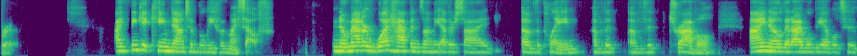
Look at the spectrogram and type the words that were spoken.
for it? I think it came down to belief of myself. No matter what happens on the other side of the plane of the of the travel, I know that I will be able to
